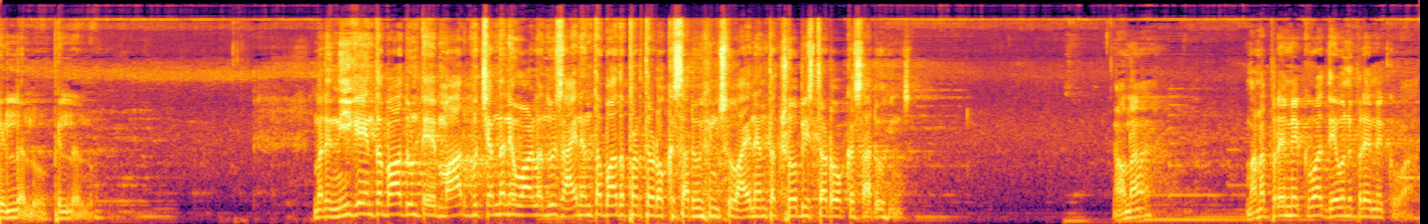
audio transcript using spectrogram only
పిల్లలు పిల్లలు. మరి నీకే ఎంత బాధ ఉంటే మార్పు చెందని వాళ్ళని చూసి ఆయన ఎంత బాధపడతాడో ఒక్కసారి ఊహించు ఆయన ఎంత క్షోభిస్తాడో ఒక్కసారి ఊహించు. అవునా? మన ప్రేమ ఎక్కువ దేవుని ప్రేమ ఎక్కువ.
